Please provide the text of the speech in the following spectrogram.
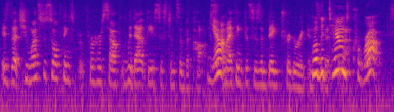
is that she wants to solve things for, herself without the assistance of the cops. Yeah. And I think this is a big triggering. Well, the town's corrupt.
